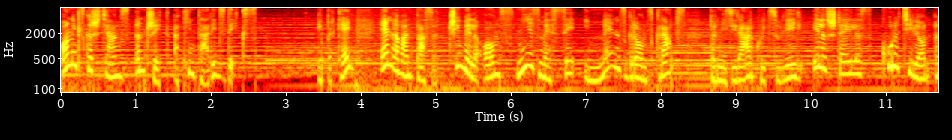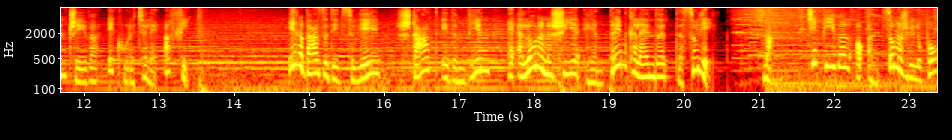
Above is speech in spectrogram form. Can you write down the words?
on ils Christians an chet a quintariz dex. E perché en avant passa 5.000 ons nies messe immens grons craps per misirar cui zugliel e le stelles cura cilion an ceva e cura cele a fin. Ihre Base di Suliel, Staat ed Wien, è allora nascia il prem calender da Suliel. Ma c'è pivel o insomma sviluppò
